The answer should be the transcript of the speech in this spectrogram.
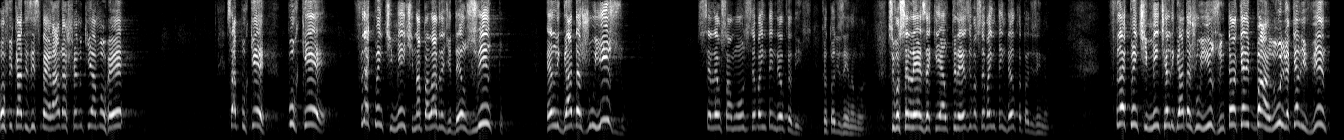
Ou ficar desesperado achando que ia morrer? Sabe por quê? Porque frequentemente na palavra de Deus, vento é ligado a juízo. Se você ler o Salmo 11, você vai entender o que eu disse, o que eu estou dizendo agora. Se você ler Ezequiel 13, você vai entender o que eu estou dizendo. Frequentemente é ligado a juízo. Então, aquele barulho, aquele vento,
